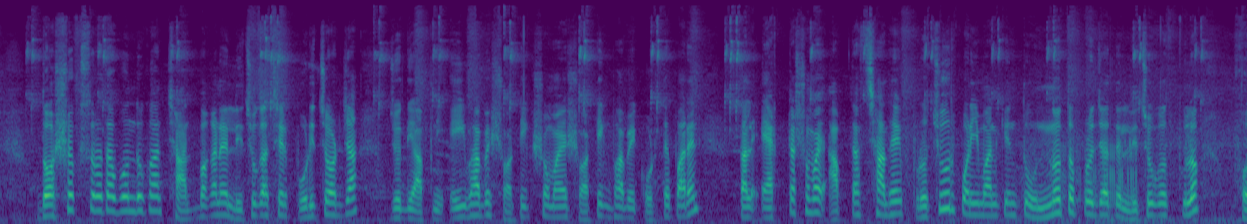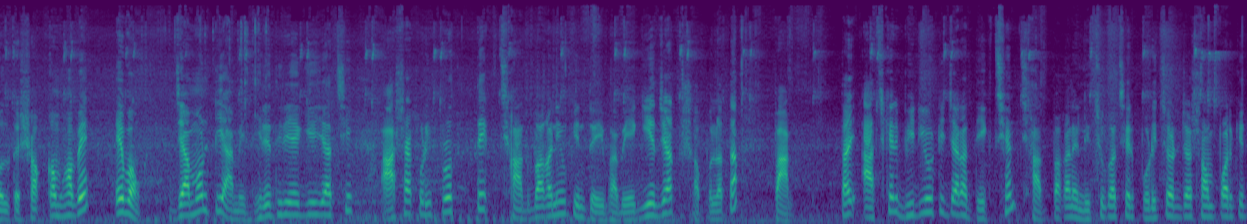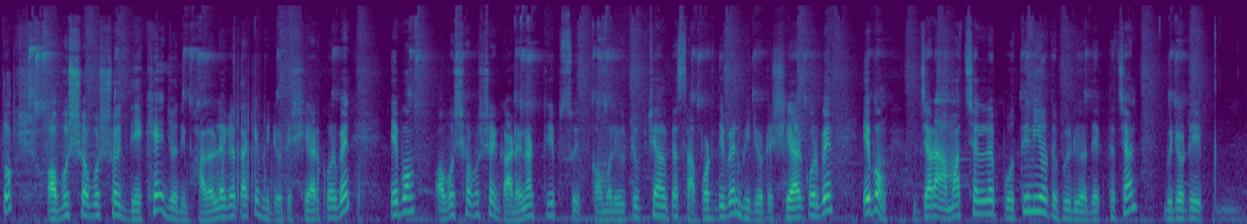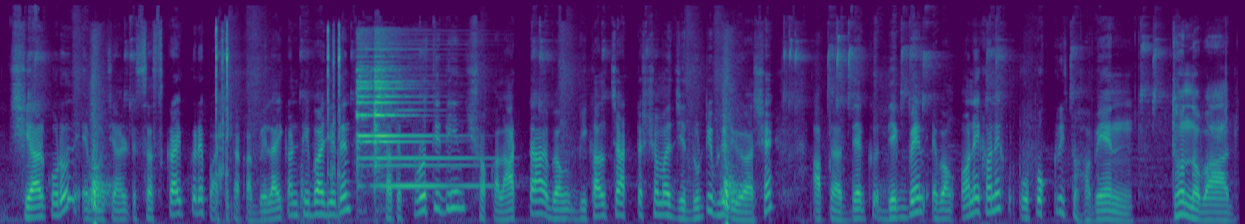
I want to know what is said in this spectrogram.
দর্শক, শ্রোতা, বন্ধুগণ ছাদ বাগানের লিচু গাছের পরিচর্যা যদি আপনি এইভাবে সঠিক সময়ে সঠিকভাবে করতে পারেন, তাহলে একটা সময় আপনার ছাদে প্রচুর পরিমাণ কিন্তু উন্নত প্রজাতির লিচু গাছগুলো ফলতে সক্ষম হবে এবং যেমনটি আমি ধীরে ধীরে এগিয়ে যাচ্ছি, আশা করি প্রত্যেক ছাদ বাগানেও কিন্তু এইভাবে এগিয়ে যাক, সফলতা পাক। তাই আজকের ভিডিওটি যারা দেখছেন, ছাদ বাগানে লিচু গাছের পরিচর্যা সম্পর্কিত, অবশ্যই অবশ্যই দেখে যদি ভালো লেগে থাকে ভিডিওটি শেয়ার করবেন এবং অবশ্যই অবশ্যই gardener trips with Kamal YouTube চ্যানেলকে সাপোর্ট দিবেন, ভিডিওটি শেয়ার করবেন এবং যারা আমার চ্যানেলে প্রতিনিয়ত ভিডিও দেখতে চান, ভিডিওটি শেয়ার করুন এবং চ্যানেলটি সাবস্ক্রাইব করে পাশে থাকা বেল আইকনটি বাজিয়ে দেন। তাতে প্রতিদিন সকাল আটটা এবং বিকাল চারটার সময় যে দুটি ভিডিও আসে, আপনারা দেখ- দেখবেন এবং অনেক অনেক উপকৃত হবেন। ধন্যবাদ।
